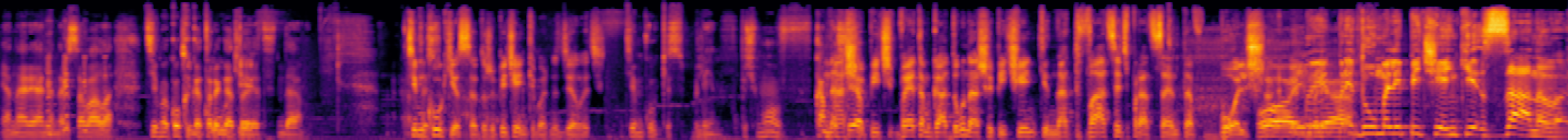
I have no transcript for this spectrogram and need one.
И она реально нарисовала Тима Кука, который готовит. Да. Тим То есть, Кукис, а, это же печеньки можно сделать. Тим Кукис. Блин, почему в Наши кампусе... печ- В этом году наши печеньки на 20% больше. Ой, Мы бля. придумали печеньки заново.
